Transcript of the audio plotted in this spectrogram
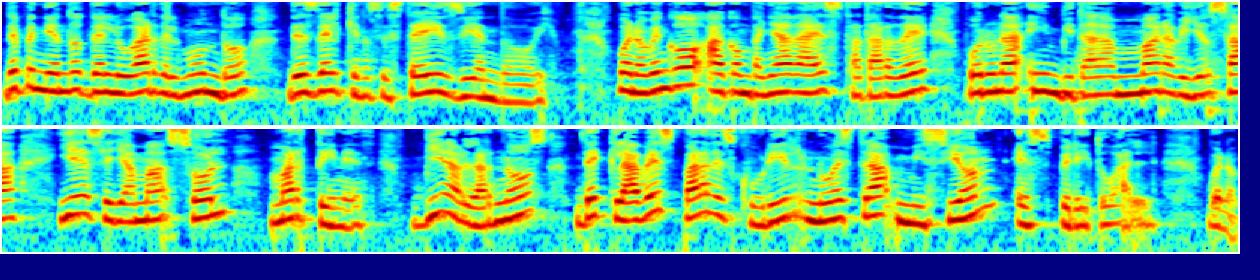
dependiendo del lugar del mundo desde el que nos estéis viendo hoy. Bueno, vengo acompañada esta tarde por una invitada maravillosa y ella se llama Sol Martínez. Viene hablarnos de claves para descubrir nuestra misión espiritual. Bueno,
